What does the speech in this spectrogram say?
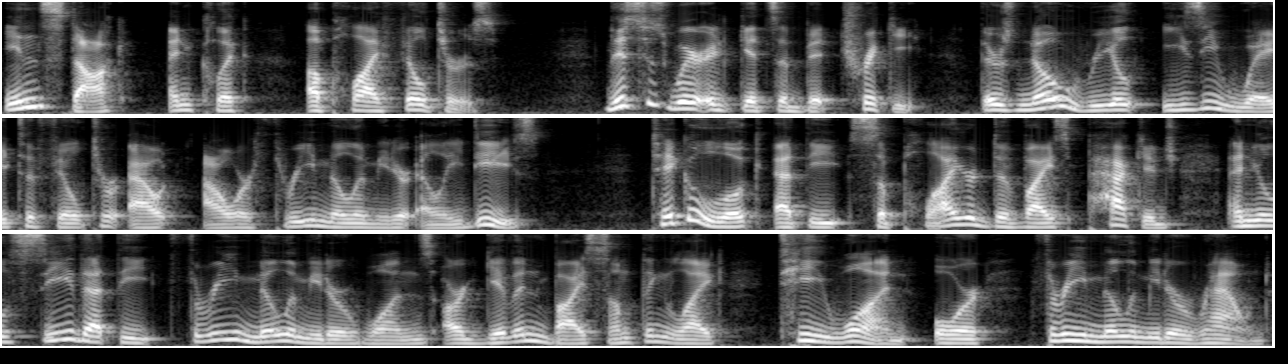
In Stock and click Apply Filters. This is where it gets a bit tricky there's no real easy way to filter out our 3mm LEDs. Take a look at the supplier device package and you'll see that the 3mm ones are given by something like T1 or 3mm round.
